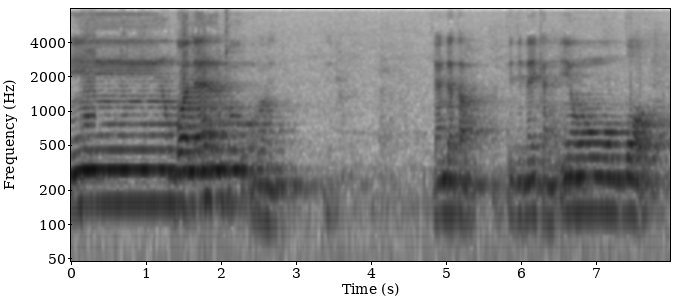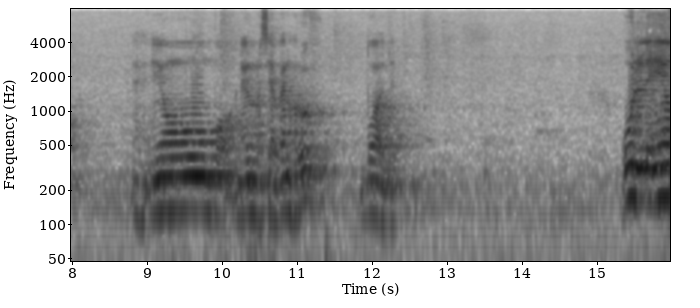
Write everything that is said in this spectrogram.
in dhalaltu jangan datar dinaikkan in dha ya, in dha dengan mempersiapkan huruf dhad قل إن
